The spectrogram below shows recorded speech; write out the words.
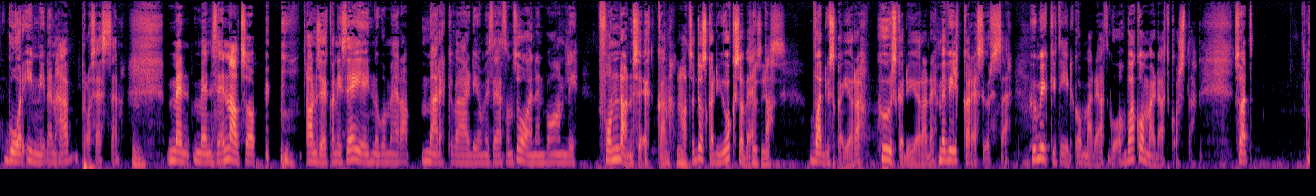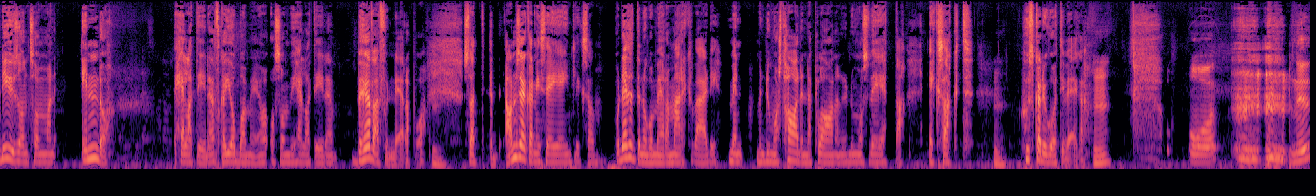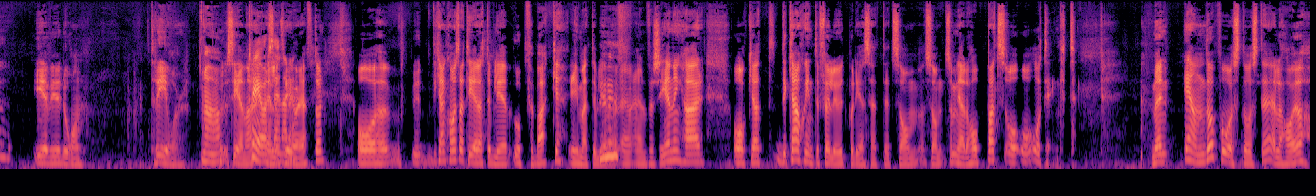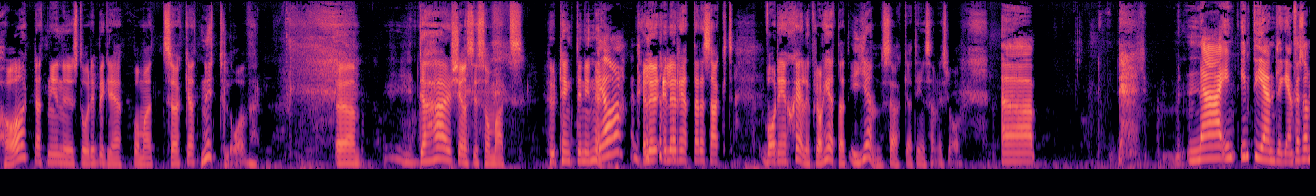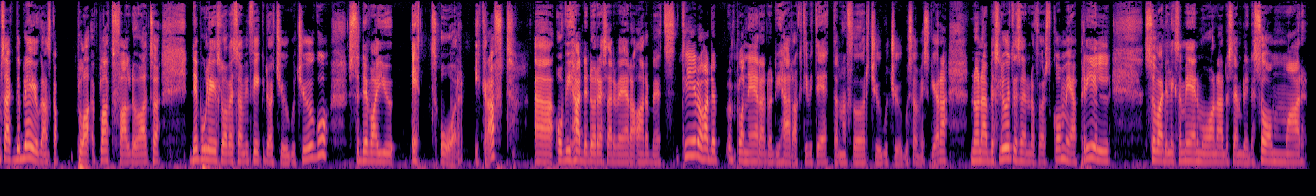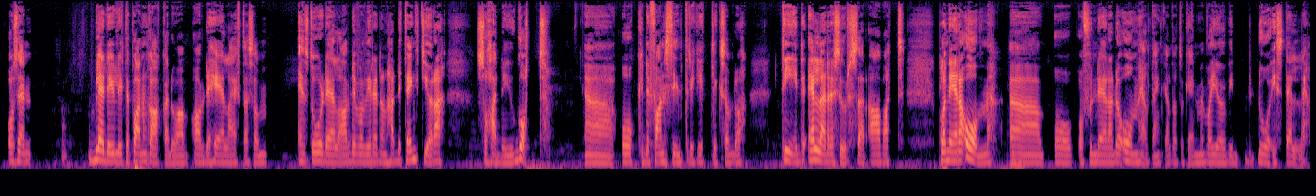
går in i den här processen. Mm. Men, men sen alltså, ansökan i sig är inte något mera märkvärdig om vi säger som så än en vanlig fondansökan. Mm. Alltså då ska du ju också veta Precis. Vad du ska göra. Hur ska du göra det? Med vilka resurser? Hur mycket tid kommer det att gå? Vad kommer det att kosta? Så att det är ju sånt som man ändå hela tiden ska jobba med och, och som vi hela tiden behöver fundera på. Mm. Så att ansökan i sig är inte liksom på det sättet något mer märkvärdig. Men, men du måste ha den där planen och du måste veta exakt Mm. hur ska du gå tillväga. Mm. Och nu är vi ju då tre år Ja. senare, tre år eller senare. tre år efter. Och eh, vi- kan konstatera att det blev uppförbacke i och med att det blev Mm. en, en försening här och att det kanske inte föll ut på det sättet som, som, som ni hade hoppats och, och, och tänkt. Men ändå påstås det, eller har jag hört, att ni nu står i begrepp om att söka ett nytt lov. Eh, det här känns ju som att, hur tänkte ni nu? Ja, Eller, eller rättare sagt, var det en självklarhet att igen söka ett insamlingslov? Uh, nej, in, inte egentligen. För som sagt, det blev ju ganska pla, platt fall då. Alltså, det polislovet som vi fick då 2020, så det var ju ett år i kraft. Uh, och vi hade då reserverat arbetstid och hade planerat då de här aktiviteterna för 2020 som vi skulle göra. Nå när beslutet sen då först kom i april så var det liksom en månad och sen blev det sommar och sen blev det ju lite pannkaka då av, av det hela eftersom en stor del av det vad vi redan hade tänkt göra så hade ju gått. Uh, och det fanns inte riktigt liksom då tid eller resurser av att planera om uh, och, och fundera då om helt enkelt att okej, okay, men vad gör vi då istället?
